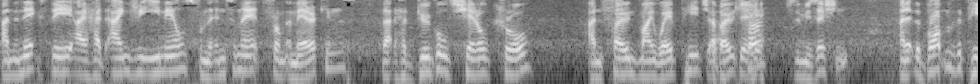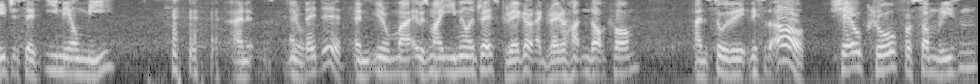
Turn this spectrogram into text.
And the next day, I had angry emails from the internet from Americans that had Googled Sheryl Crow and found my webpage about Okay. her. She's a musician. And at the bottom of the page, it says "Email me." and it was, you And know, they did. and you know, my, it was my email address, Gregor at GregorHutton.com. And so they, they said, oh, Sheryl Crow, for some reason,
